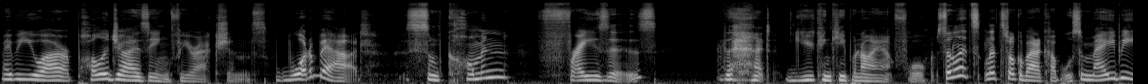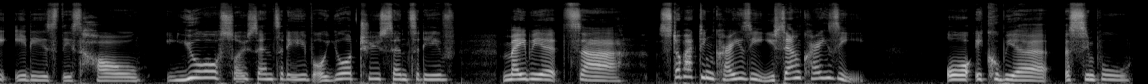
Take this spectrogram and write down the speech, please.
Maybe you are apologizing for your actions. What about some common phrases that you can keep an eye out for. So let's let's talk about a couple. So maybe it is this whole you're so sensitive or you're too sensitive. Maybe it's uh, stop acting crazy. You sound crazy. Or it could be a, a simple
